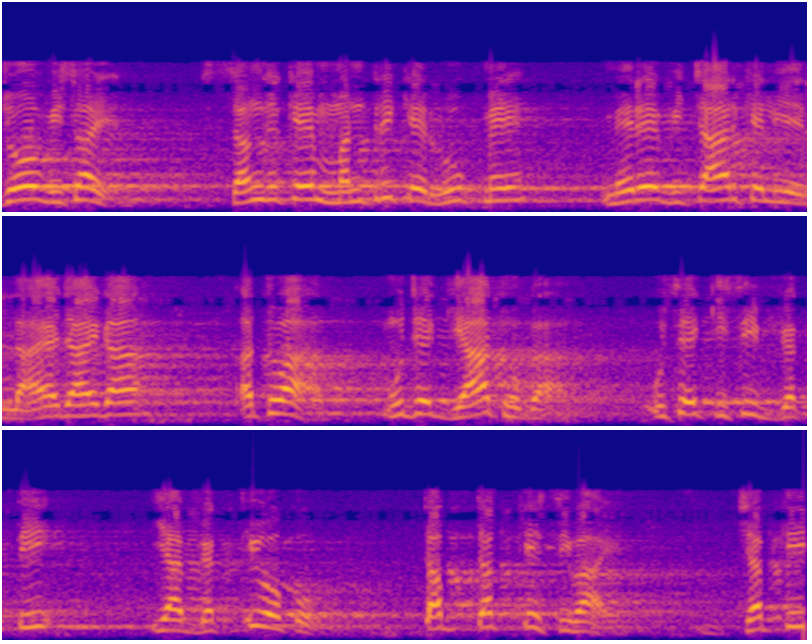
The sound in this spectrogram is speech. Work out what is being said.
जो विषय संघ के मंत्री के रूप में मेरे विचार के लिए लाया जाएगा अथवा मुझे ज्ञात होगा उसे किसी व्यक्ति या व्यक्तियों को तब तक के सिवाय जबकि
